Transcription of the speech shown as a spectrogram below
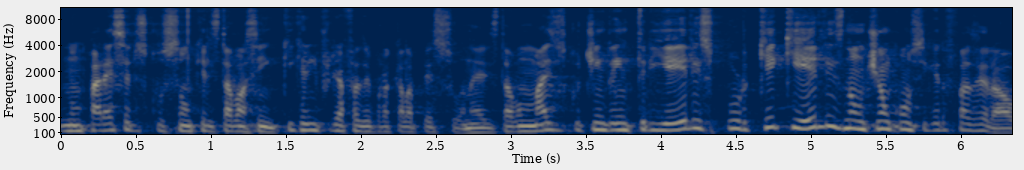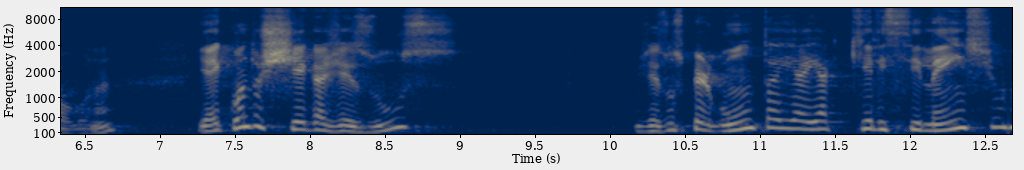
não parece a discussão que eles estavam assim, o que a gente podia fazer para aquela pessoa, né? Eles estavam mais discutindo entre eles por que, que eles não tinham conseguido fazer algo, né? E aí quando chega Jesus, Jesus pergunta e aí aquele silêncio,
